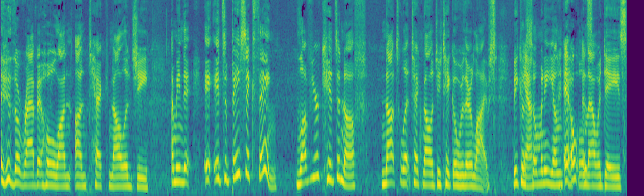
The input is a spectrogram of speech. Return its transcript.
the rabbit hole on on technology. I mean, it, it, it's a basic thing. Love your kids enough not to let technology take over their lives because Yeah. so many young It- oh, people nowadays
